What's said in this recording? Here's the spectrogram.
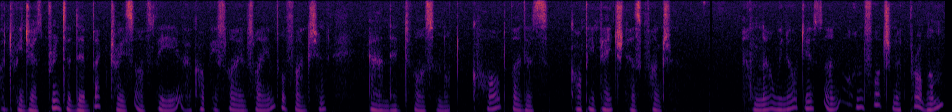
but we just printed the backtrace of the uh, copy fly and fly impl function, and it was not called by this copy page desc function. And now we notice an unfortunate problem.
